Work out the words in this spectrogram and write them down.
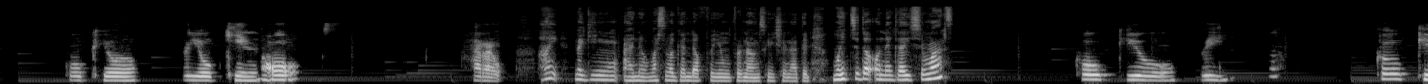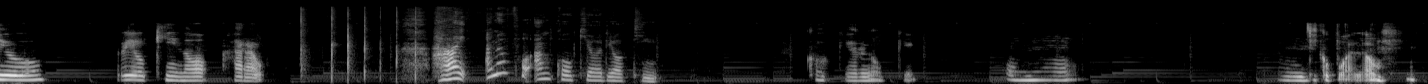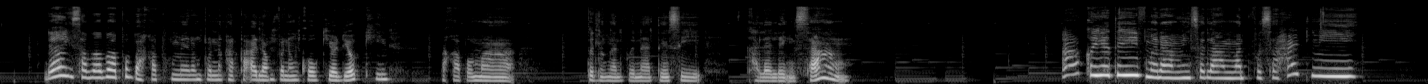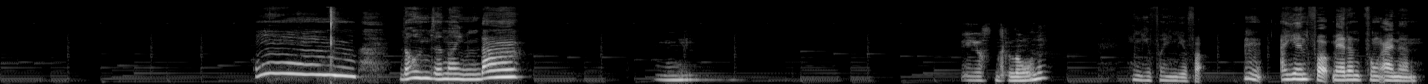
公共料金を払う。 Hay, naging ano, mas maganda po yung pronunciation natin. Mo ichido onegai shimasu. 高級り、高級料金を払う。 Hay, ano po ang kokyo ryokin? 高級料金。Um, hindi ko po alam. Guys, sa baba po, baka po meron po nakakaalam po ng Kokyo Ryokin. Baka po matulungan po natin si Kalaleng Sang. Kuya Dave, maraming salamat po sa heart me. Hmm, doon dyan na hinda. Hmm. Pay of the loan? Hindi po, hindi po. Ayan po, meron pong anon.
